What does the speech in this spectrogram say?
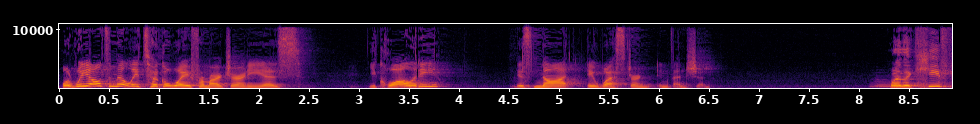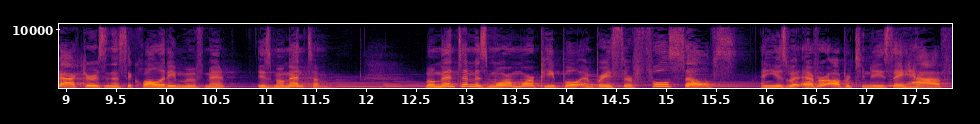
What we ultimately took away from our journey is equality is not a Western invention. One of the key factors in this equality movement is momentum. Momentum is more and more people embrace their full selves and use whatever opportunities they have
